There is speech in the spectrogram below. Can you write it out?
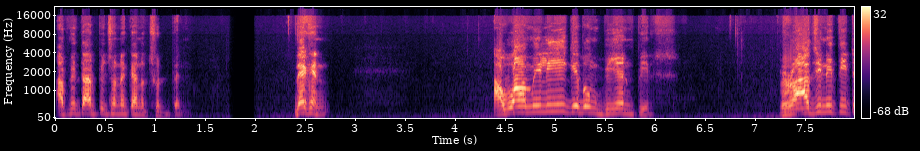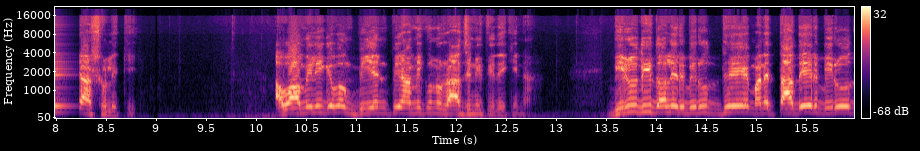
আপনি তার পিছনে কেন ছুটবেন? দেখেন আওয়ামী লীগ এবং বিএনপির রাজনীতিটা আসলে কি? আওয়ামী লীগ এবং বিএনপির আমি কোনো রাজনীতি দেখি না। বিরোধী দলের বিরুদ্ধে মানে তাদের বিরোধ,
